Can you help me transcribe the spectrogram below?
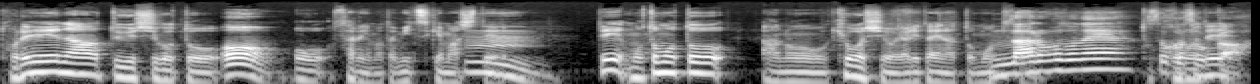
トレーナーという仕事をさらにまた見つけまして、うん。で、もともと、あの、教師をやりたいなと思ってたなるほどね。ところで、は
